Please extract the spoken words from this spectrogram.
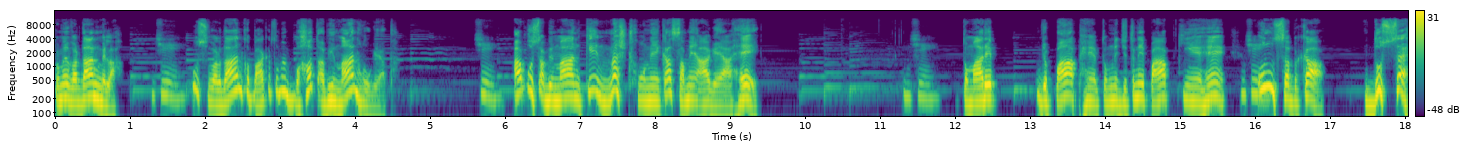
तुम्हें वरदान मिला। जी। उस वरदान को पाकर तुम्हें बहुत अभिमान हो गया था। जी। अब उस अभिमान के नष्ट होने का समय आ गया है। जी। तुम्हारे जो पाप हैं तुमने जितने पाप किए हैं उन सब का दुस्सह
